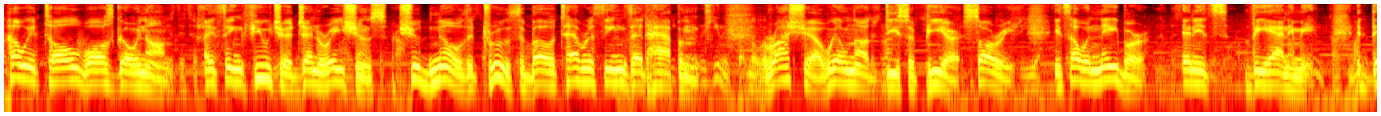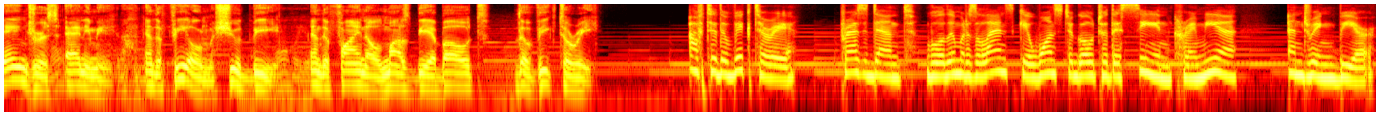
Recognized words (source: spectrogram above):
how it all was going on. I think future generations should know the truth about everything that happened. Russia will not disappear, sorry. It's our neighbor, and it's the enemy, a dangerous enemy. And the film should be, and the final must be about the victory. After the victory, President Volodymyr Zelensky wants to go to the sea in Crimea and drink beer.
